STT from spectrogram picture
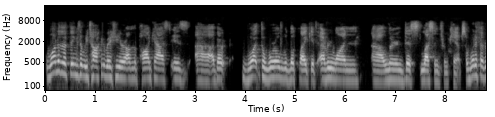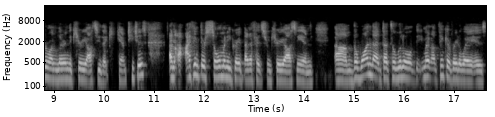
One of the things that we talk about here on the podcast is uh, about what the world would look like if everyone uh, learned this lesson from camp. So, what if everyone learned the curiosity that camp teaches? And I think there's so many great benefits from curiosity. And um, the one that that's a little that you might not think of right away is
